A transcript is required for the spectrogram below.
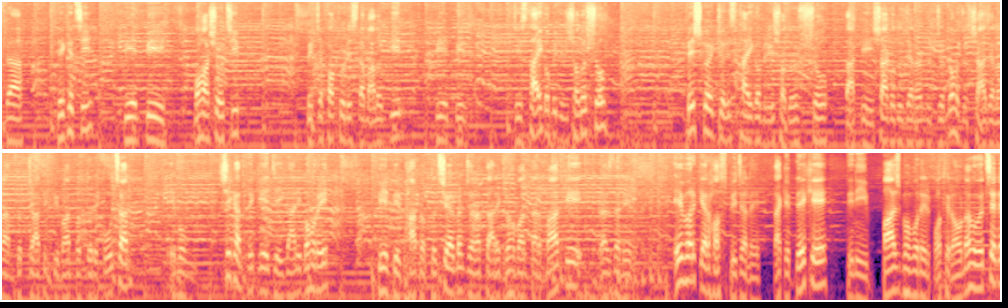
আমরা দেখেছি। বিএনপি মহাসচিব মির্জা ফখরুল ইসলাম আলমগীর বিএনপির যে স্থায়ী কমিটির সদস্য, বেশ কয়েকজন স্থায়ী কমিটির সদস্য তাকে স্বাগত জানানোর জন্য হজরত শাহজালাল আন্তর্জাতিক বিমানবন্দরে পৌঁছান এবং সেখান থেকে যে গাড়ি বহরে বিএনপির ভারপ্রাপ্ত চেয়ারম্যান জনাব তারেক রহমান তার মাকে রাজধানীর এভার কেয়ার হসপিটালে তাকে দেখে তিনি বাসভবনের পথে রওনা হয়েছেন।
